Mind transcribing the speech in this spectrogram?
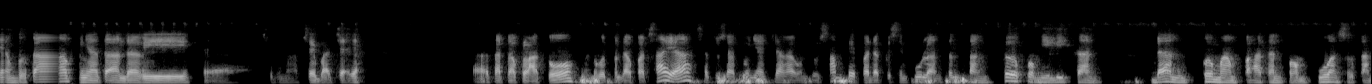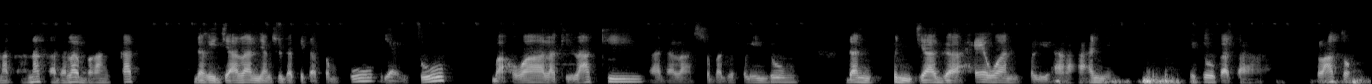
Yang pertama pernyataan dari uh, saya baca ya Eh, kata Plato, menurut pendapat saya, satu-satunya cara untuk sampai pada kesimpulan tentang kepemilikan dan pemanfaatan perempuan serta anak-anak adalah berangkat dari jalan yang sudah kita tempuh, yaitu bahwa laki-laki adalah sebagai pelindung dan penjaga hewan peliharaannya. Itu kata Plato.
